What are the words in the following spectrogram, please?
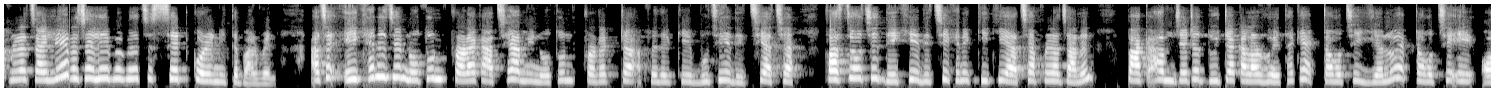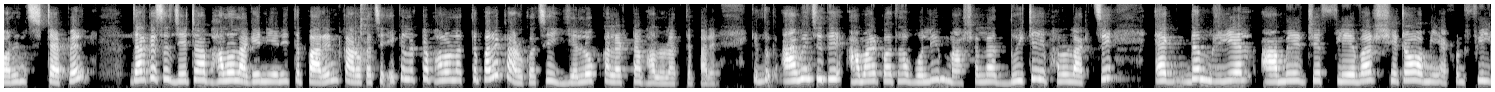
আপনারা চাইলে চাইলে এভাবে হচ্ছে সেট করে নিতে পারবেন। আচ্ছা এইখানে যে নতুন প্রোডাক্ট আছে, আমি নতুন প্রোডাক্টটা আপনাদেরকে বুঝিয়ে দিচ্ছি। আচ্ছা ফার্স্টে হচ্ছে দেখিয়ে দিচ্ছি, এখানে কি কি আছে আপনারা জানেন? পাকা আম যেটা দুইটা কালার হয়ে থাকে, একটা হচ্ছে ইয়েলো একটা হচ্ছে এই অরেঞ্জ টাইপের যার কাছে যেটা ভালো লাগে নিয়ে নিতে পারেন, কারও কাছে এই কালারটা ভালো লাগতে পারে, কারও কাছে ইয়েলো কালারটা ভালো লাগতে পারে। কিন্তু আমি যদি আমার কথা বলি মাসাল্লাহ দুইটাই ভালো লাগছে। একদম রিয়েল আমের যে ফ্লেভার সেটাও আমি এখন ফিল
